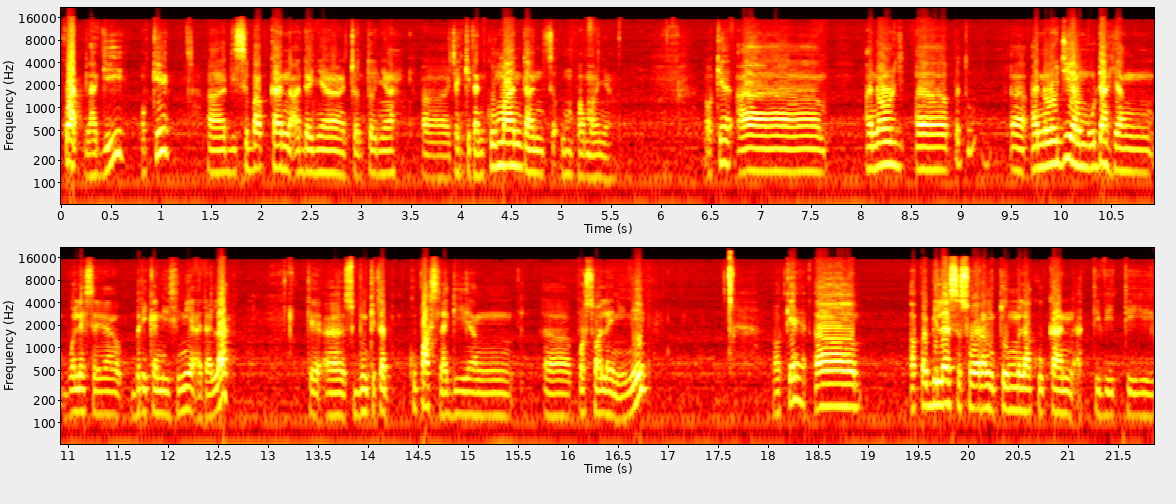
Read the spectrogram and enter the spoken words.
kuat lagi okey uh, disebabkan adanya contohnya uh, jangkitan kuman dan seumpamanya. Okey uh, analogi uh, apa tu? Uh, analogi yang mudah yang boleh saya berikan di sini adalah okay, uh, sebelum kita kupas lagi yang uh, persoalan ini. Okey uh, apabila seseorang itu melakukan aktiviti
